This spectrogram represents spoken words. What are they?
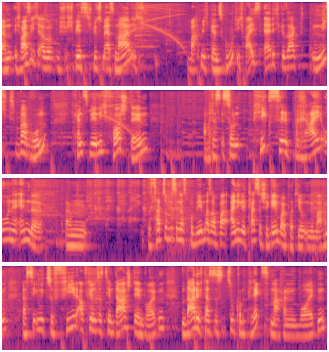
Ähm, ich weiß nicht, also ich spiele es zum ersten Mal. Ich mache mich ganz gut. Ich weiß ehrlich gesagt nicht warum. Ich kann es mir nicht vorstellen. Aber das ist so ein Pixelbrei ohne Ende. Ähm, das hat so ein bisschen das Problem, was auch bei einige klassische Gameboy-Portierungen machen, dass sie irgendwie zu viel auf dem System darstellen wollten und dadurch, dass sie es zu komplex machen wollten,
